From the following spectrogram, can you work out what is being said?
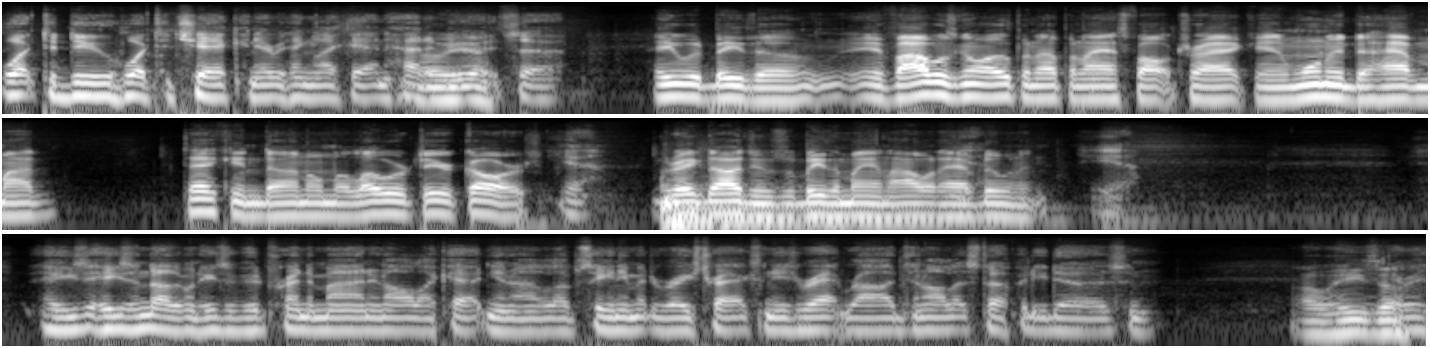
what to do, what to check, and everything like that, and how to Oh, do yeah. it. So he would be the, if I was going to open up an asphalt track and wanted to have my teching done on the lower tier cars, yeah. Greg Dodgins would be the man I would have doing it. He's he's another one. He's a good friend of mine and all like that. You know, I love seeing him at the racetracks and these rat rods and all that stuff that he does. And Oh, he's a.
